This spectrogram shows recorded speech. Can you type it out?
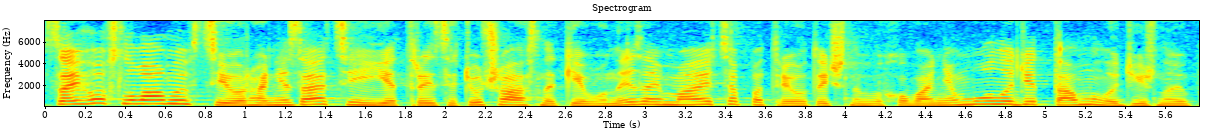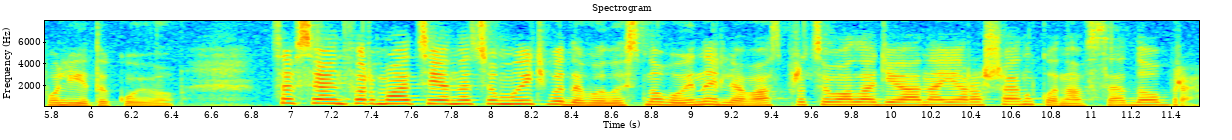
За його словами, в цій організації є 30 учасників. Вони займаються патріотичним вихованням молоді та молодіжною політикою. Це вся інформація на цю мить. Ви дивились новини. Для вас працювала Діана Ярошенко. На все добре.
